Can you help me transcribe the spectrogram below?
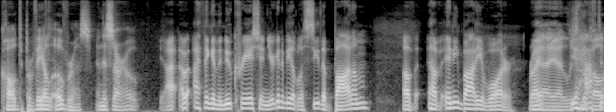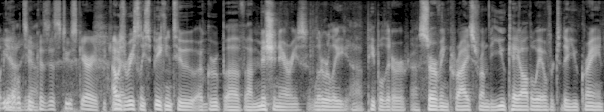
called to prevail over us. And this is our hope. Yeah, I, I think in the new creation, you're going to be able to see the bottom of of any body of water, right? Yeah, yeah, let's You have all- to be yeah, able to yeah. because it's too scary if you can't. I was recently speaking to a group of uh, missionaries, literally uh, people that are uh, serving Christ from the UK all the way over to the Ukraine.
